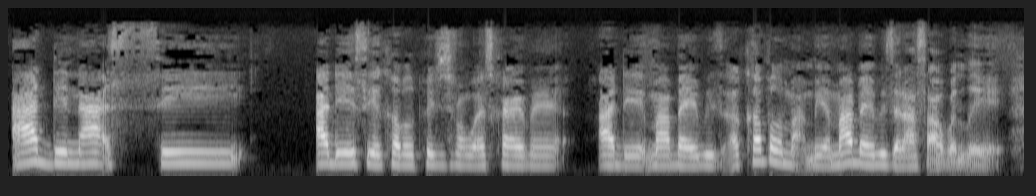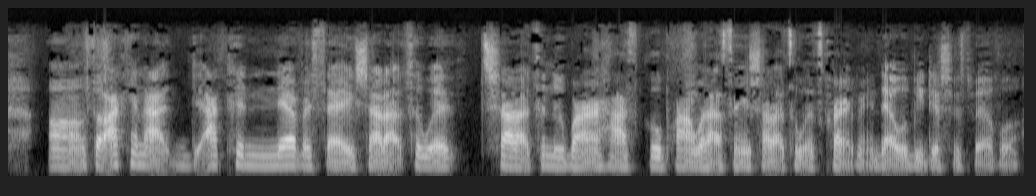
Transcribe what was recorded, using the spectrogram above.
I did not see, I did see a couple of pictures from West Craven. I did my babies, a couple of my, and my babies that I saw were lit. Um, so I cannot, I could never say shout out to West, shout out to New Bern High School Prom without saying shout out to West Craven. That would be disrespectful.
